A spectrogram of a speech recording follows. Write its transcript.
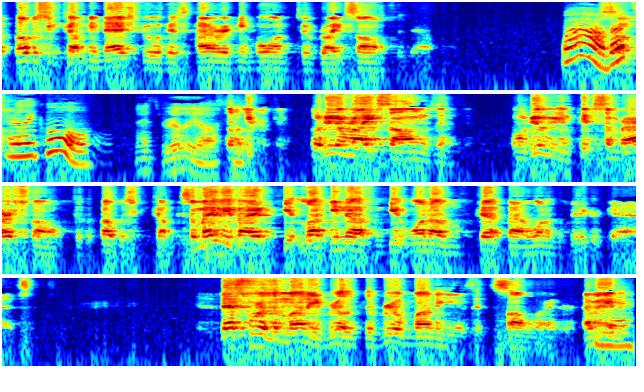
a publishing company in Nashville has hired him on to write songs for them. Wow, that's So- really cool. That's really So, awesome. he, so he'll write songs and or he'll even pitch some of our songs to the publishing company. So maybe if I get lucky enough and get one of them cut by one of the bigger guys, that's where the money really, the real money is. It's songwriter. I mean, yeah.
